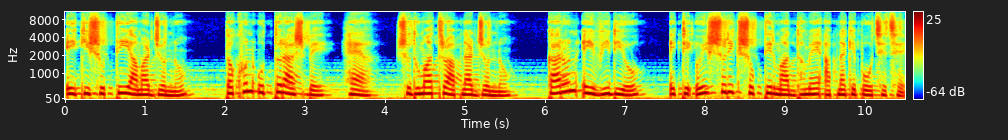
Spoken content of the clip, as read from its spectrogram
এই কি সত্যিই আমার জন্য? তখন উত্তর আসবে হ্যাঁ শুধুমাত্র আপনার জন্য। কারণ এই ভিডিও একটি ঐশ্বরিক শক্তির মাধ্যমে আপনাকে পৌঁছেছে।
